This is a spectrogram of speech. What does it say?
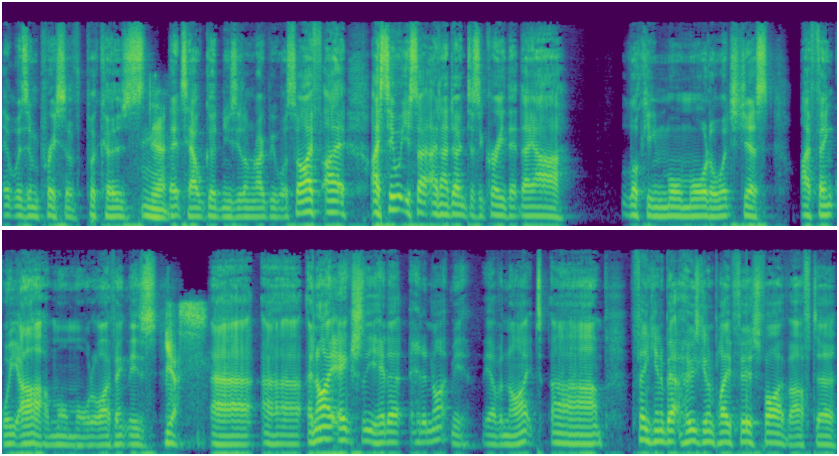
It was impressive because Yeah. that's how good New Zealand rugby was. So I, I, I see what you say, and I don't disagree that they are looking more mortal. It's just I think we are more mortal. I think there's Yes. uh, uh, and I actually had a had a nightmare the other night, um, thinking about who's going to play first five after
